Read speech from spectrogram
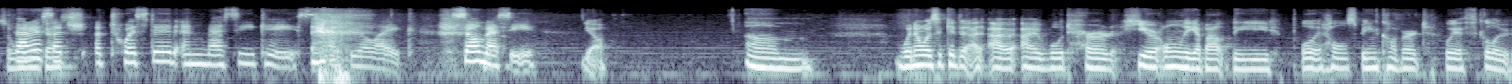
So that is guys... such a twisted and messy case, I feel like. So messy. Yeah. Um when I was a kid, I, I, I would hear hear only about the bullet holes being covered with glue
